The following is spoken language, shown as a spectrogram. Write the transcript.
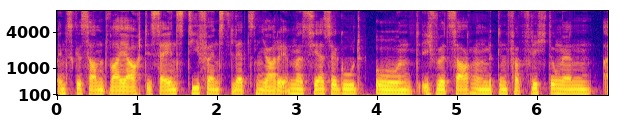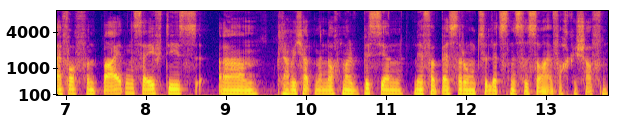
insgesamt war ja auch die Saints Defense die letzten Jahre immer sehr, sehr gut. Und ich würde sagen, mit den Verpflichtungen einfach von beiden Safeties ähm, glaube ich, hat man noch mal ein bisschen eine Verbesserung zur letzten Saison einfach geschaffen.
